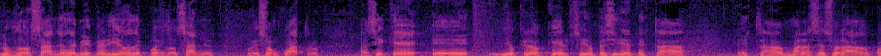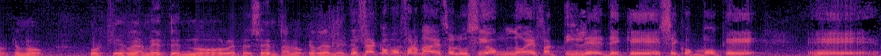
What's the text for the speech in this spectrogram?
los dos años de mi periodo después de dos años, porque son cuatro. Así que eh, yo creo que el señor presidente está, está mal asesorado porque no porque realmente no representa lo que realmente... O sea, como forma de solución no es factible de que se convoque eh,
